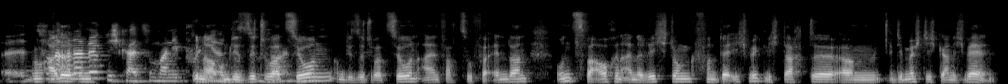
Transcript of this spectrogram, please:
äh, um zu alle, einer anderen Möglichkeit zu manipulieren. Genau, um die Situation, um die Situation einfach zu verändern und zwar auch in eine Richtung, von der ich wirklich dachte, ähm, die möchte ich gar nicht wählen.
